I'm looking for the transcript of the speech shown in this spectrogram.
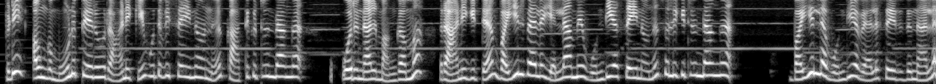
இப்படி அவங்க மூணு பேரும் ராணிக்கு உதவி செய்யணும்னு காத்துக்கிட்டு இருந்தாங்க. ஒரு நாள் மங்கம்மா ராணி கிட்ட வயல் வேலை எல்லாமே ஒண்டியா செய்யணும்னு சொல்லிக்கிட்டு இருந்தாங்க. வயல்ல ஒண்டியா வேலை செய்யறதுனால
